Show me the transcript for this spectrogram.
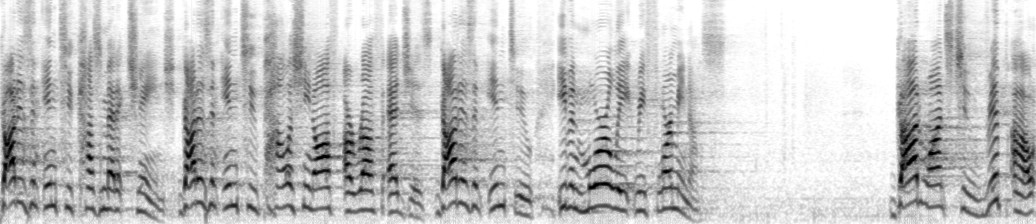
God isn't into cosmetic change. God isn't into polishing off our rough edges. God isn't into even morally reforming us. God wants to rip out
